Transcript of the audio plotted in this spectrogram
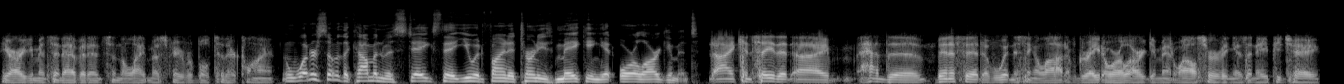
the arguments and evidence in the light most favorable to their client. And what are some of the common mistakes that you would find attorneys making at oral argument? I can say that I had the benefit of witnessing a lot of great oral argument while serving as an APJ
